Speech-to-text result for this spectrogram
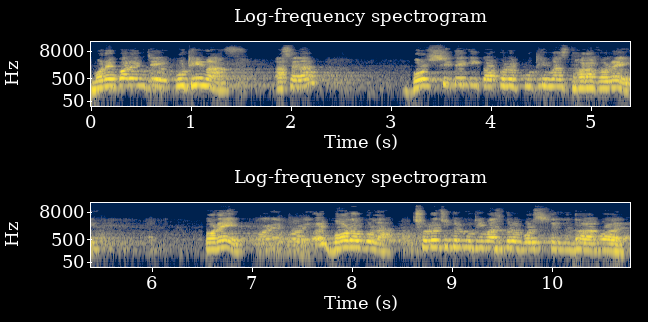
মনে করেন যে পুঁটি মাছ আছে না? বড়শিতে কি কখনো পুঁটি মাছ ধরা পড়ে? পড়ে? ওই বড়গুলা ছোট ছোট পুঁটি মাছগুলো বড়শিতে কিন্তু ধরা পড়ে না।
